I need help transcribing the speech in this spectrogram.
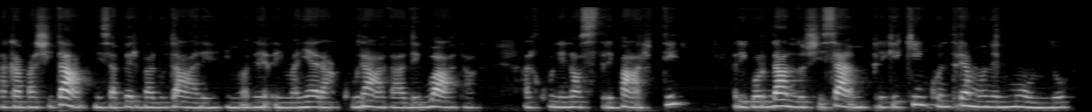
la capacità di saper valutare in, mod- in maniera accurata, adeguata alcune nostre parti, ricordandoci sempre che chi incontriamo nel mondo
